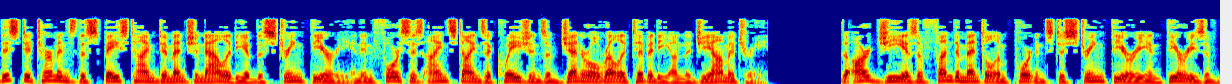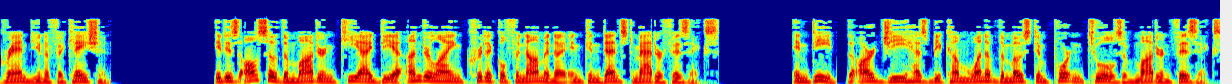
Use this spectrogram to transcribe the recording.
This determines the spacetime dimensionality of the string theory and enforces Einstein's equations of general relativity on the geometry. The RG is of fundamental importance to string theory and theories of grand unification. It is also the modern key idea underlying critical phenomena in condensed matter physics. Indeed, the RG has become one of the most important tools of modern physics.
